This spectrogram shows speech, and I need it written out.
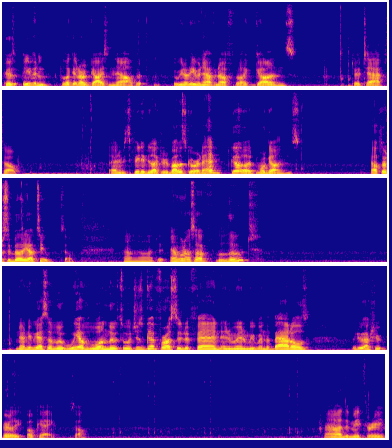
Because even, look at our guys now. We don't even have enough, like, guns to attack, so... Enemies defeated if you like to read about this, go right ahead. Good, more guns. Helps our stability out, too, so... Uh, anyone else have loot? None of you guys have loot. We have one loot, which is good for us to defend, and when we win the battles, we do actually fairly okay, so... Ah, Dimitri.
